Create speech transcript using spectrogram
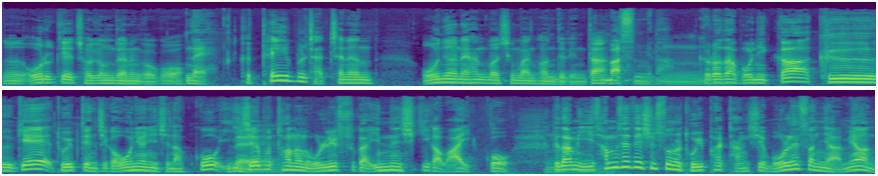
어, 오르게 적용되는 거고 네. 그 테이블 자체는 5년에 한 번씩만 건드린다. 맞습니다. 그러다 보니까 그게 도입된 지가 5년이 지났고 네. 이제부터는 올릴 수가 있는 시기가 와 있고 그다음에 이 3세대 실손을 도입할 당시에 뭘 했었냐면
